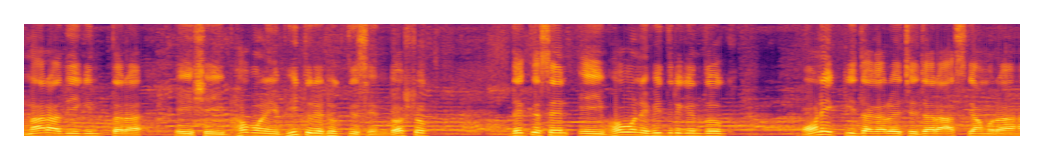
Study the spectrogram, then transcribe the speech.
নাড়া দিয়ে কিন্তু তারা এই সেই ভবনের ভিতরে ঢুকতেছেন। দর্শক দেখতেছেন, এই ভবনের ভিতরে কিন্তু অনেকটি জায়গা রয়েছে যারা আজকে আমরা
